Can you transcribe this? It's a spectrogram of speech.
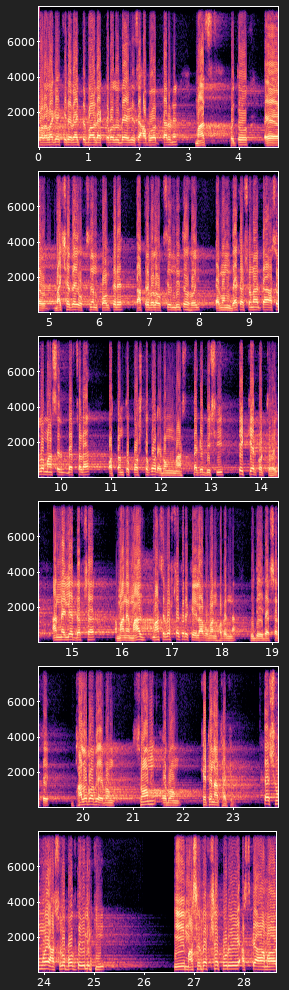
করা লাগে, কেটে রাইতে বারোটা, একটা বাজে দেখা গেছে আবহাওয়ার কারণে মাছ হয়তো বাইসা যায় অক্সিজেন ফল করে, রাত্রেবেলা অক্সিজেন দিতে হয়। এবং দেখাশোনাটা আসলে মাছের ব্যবসাটা অত্যন্ত কষ্টকর এবং মাছটাকে বেশি টেক কেয়ার করতে হয়। আর নাইলে ব্যবসা মানে মাছ, মাছের ব্যবসা করে কেউ লাভবান হবেন না যদি এটার সাথে ভালোভাবে এবং শ্রম এবং খেটে না থাকেন। একটা সময় আসলে বলতে গেলে কি, এই মাছের ব্যবসা করে আজকে আমার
